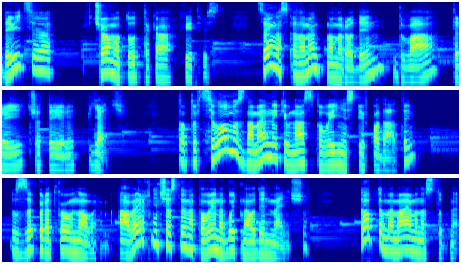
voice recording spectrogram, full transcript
Дивіться, в чому тут така хитрість. Це у нас елемент номер 1, 2, 3, 4, 5. Тобто, в цілому знаменники в нас повинні співпадати з порядковим номером, а верхня частина повинна бути на 1 менше. Тобто ми маємо наступне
